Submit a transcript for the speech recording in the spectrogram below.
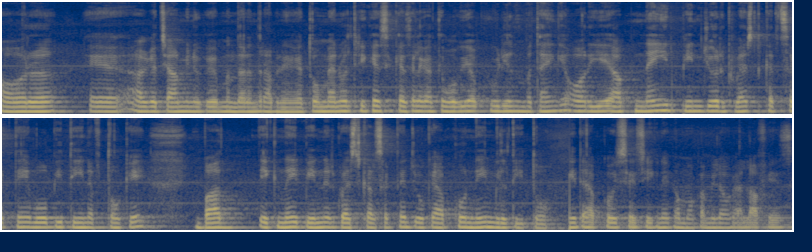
और अगर चार महीनों के अंदर अंदर आप लेंगे तो मैनुअल तरीके से कैसे लगाते हैं वो भी आपको वीडियो में बताएँगे। और ये आप नई पिन जो रिक्वेस्ट कर सकते हैं, वो भी तीन हफ्तों के बाद एक नई पिन रिक्वेस्ट कर सकते हैं, जो कि आपको नहीं मिलती तो। है आपको इससे सीखने का मौका मिला होगा। अल्लाह हाफिज़।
